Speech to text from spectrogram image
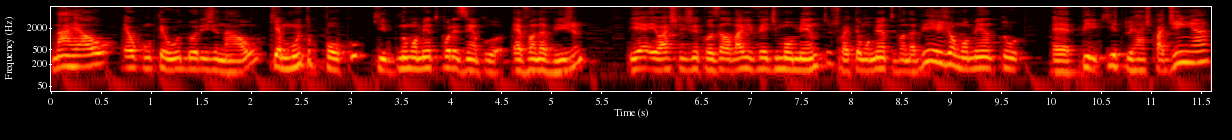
na real, é o conteúdo original, que é muito pouco, que no momento, por exemplo, é WandaVision. E é- eu acho que a Disney Plus ela vai viver de momentos. Vai ter um momento WandaVision, um momento é, periquito e raspadinha.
